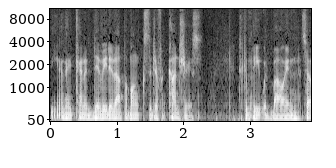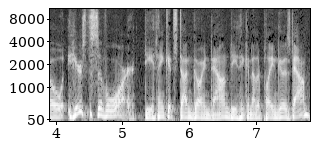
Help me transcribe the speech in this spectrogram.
you know, they kind of divvied it up amongst the different countries to compete with Boeing. So here's the Civil War. Do you think it's done going down? Do you think another plane goes down?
